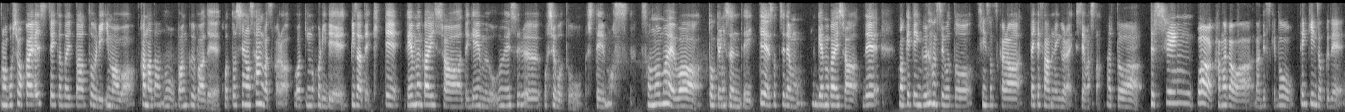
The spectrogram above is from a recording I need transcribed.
まあ、ご紹介していただいた通り今はカナダのバンクーバーで今年の3月からワーキングホリデービザで来てゲーム会社でゲームを運営するお仕事をしています。その前は東京に住んでいてそっちでもゲーム会社でマーケティングの仕事を新卒から大体3年ぐらいしてました。あとは、出身は神奈川なんですけど、転勤族で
